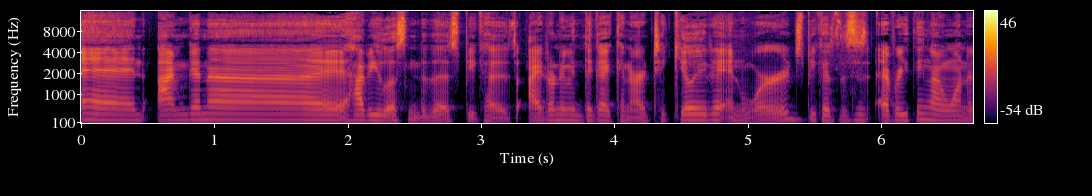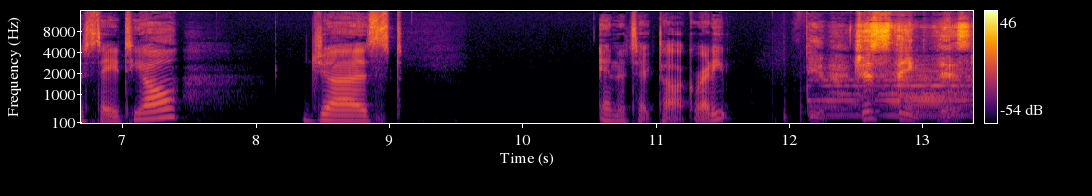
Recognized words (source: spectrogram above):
and I'm gonna have you listen to this because I don't even think I can articulate it in words because this is everything I want to say to y'all just in a TikTok. Ready? Yeah, just think this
